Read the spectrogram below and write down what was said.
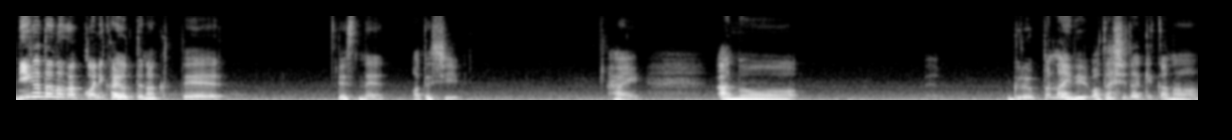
新潟の学校に通ってなくてですね私。はい。あのグループ内で私だけかな。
